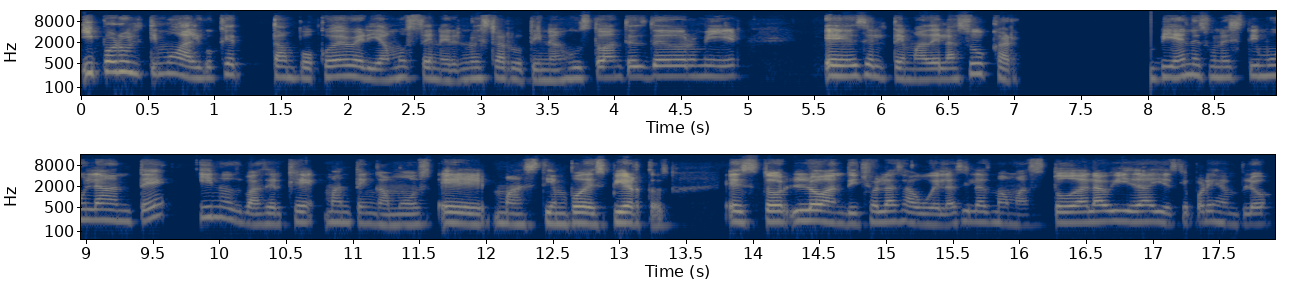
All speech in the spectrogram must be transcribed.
Y por último, algo que tampoco deberíamos tener en nuestra rutina justo antes de dormir es el tema del azúcar. Bien, es un estimulante y nos va a hacer que mantengamos eh, más tiempo despiertos. Esto lo han dicho las abuelas y las mamás toda la vida y es que, por ejemplo,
